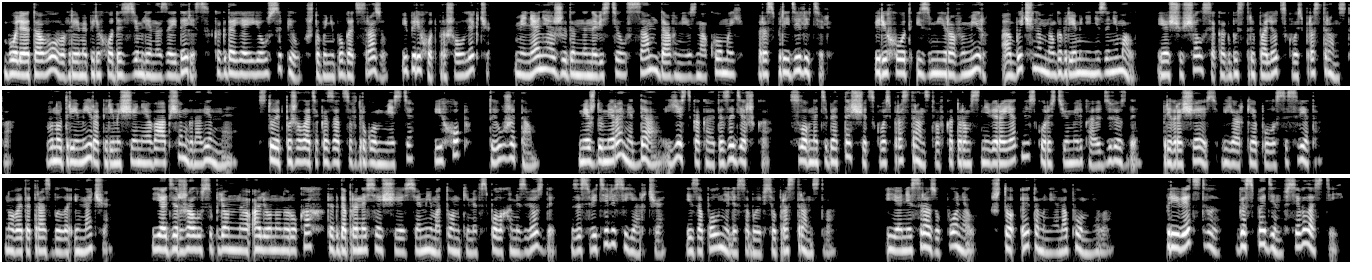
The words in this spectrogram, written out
Более того, во время перехода с земли на Зайдерис, когда я ее усыпил, чтобы не пугать сразу, и переход прошел легче, меня неожиданно навестил сам давний знакомый распределитель. Переход из мира в мир обычно много времени не занимал и ощущался как быстрый полет сквозь пространство. Внутри мира перемещение вообще мгновенное. Стоит пожелать оказаться в другом месте, и хоп, ты уже там. Между мирами, да, есть какая-то задержка, словно тебя тащит сквозь пространство, в котором с невероятной скоростью мелькают звезды, превращаясь в яркие полосы света. Но в этот раз было иначе. Я держал усыпленную Алену на руках, когда проносящиеся мимо тонкими всполохами звезды засветились ярче и заполнили собой все пространство. И я не сразу понял, что это мне напомнило. «Приветствую, господин Всевластий!»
